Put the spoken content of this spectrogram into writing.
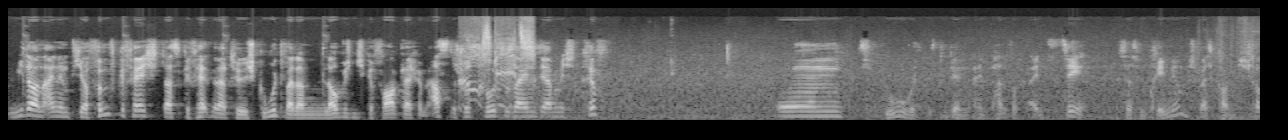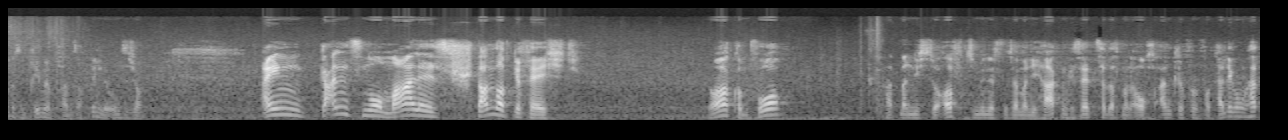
wieder in einem Tier 5 Gefecht. Das gefällt mir natürlich gut, weil dann laufe ich nicht Gefahr, gleich beim ersten Schuss tot zu sein, der mich trifft. Und... Uh, was bist du denn? Ein Panzer 1C. Ist das ein Premium? Ich weiß gar nicht. Ich glaube, es ist ein Premium-Panzer. Bin mir unsicher. Ein ganz normales Standardgefecht. Ja, kommt vor. Hat man nicht so oft, zumindest wenn man die Haken gesetzt hat, dass man auch Angriff und Verteidigung hat.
